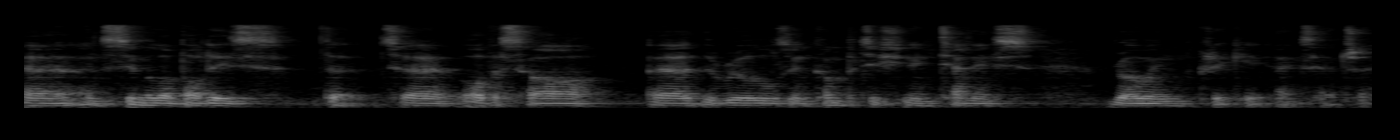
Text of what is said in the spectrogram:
uh, and similar bodies that uh, oversaw uh, the rules and competition in tennis, rowing, cricket, etc.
